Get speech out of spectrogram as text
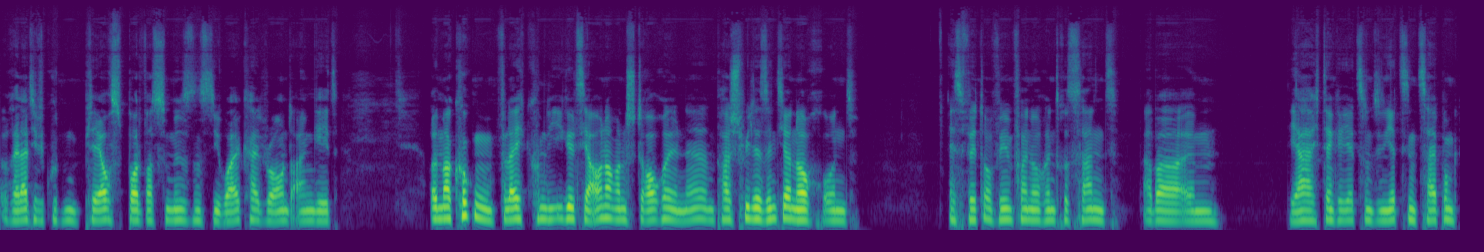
relativ guten Playoff-Spot, was zumindest die Wildcard-Round angeht. Und mal gucken, vielleicht kommen die Eagles ja auch noch an Straucheln. Ne? Ein paar Spiele sind ja noch und es wird auf jeden Fall noch interessant. Aber ähm, ja, ich denke, jetzt zu dem jetzigen Zeitpunkt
